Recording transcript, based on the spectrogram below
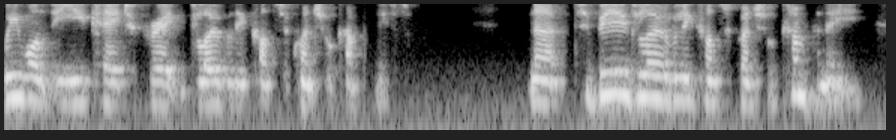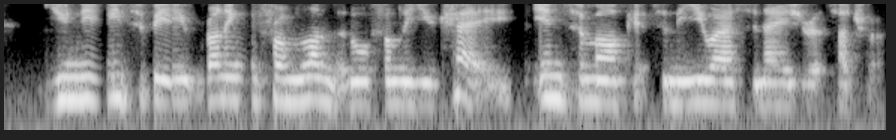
we want the UK to create globally consequential companies. Now, to be a globally consequential company, you need to be running from London or from the UK into markets in the US and Asia, etc.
